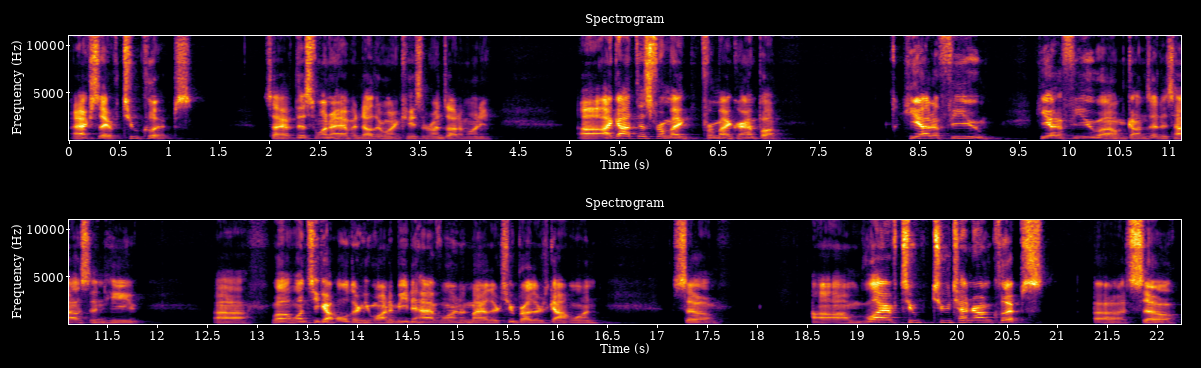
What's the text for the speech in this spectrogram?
I actually have two clips. So I have this one, I have another one in case it runs out of money. Uh, I got this from my from my grandpa he had a few he had a few um, guns at his house and he uh, well once he got older he wanted me to have one and my other two brothers got one So, um, well, I have two two 10 round clips. Uh, so,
